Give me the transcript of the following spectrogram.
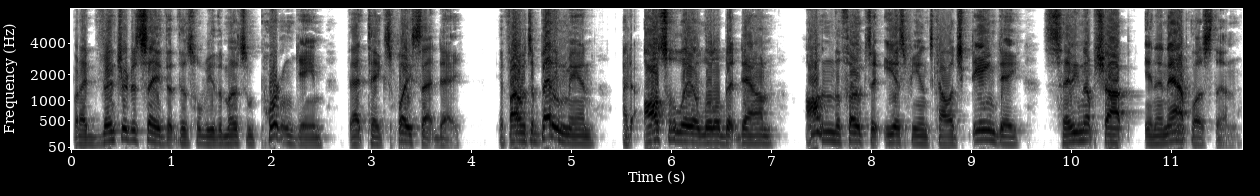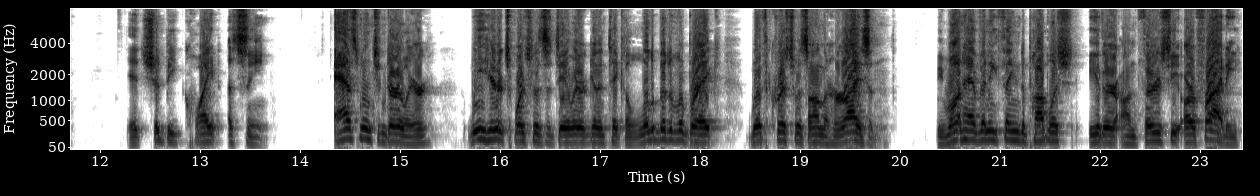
but I'd venture to say that this will be the most important game that takes place that day. If I was a betting man, I'd also lay a little bit down on the folks at ESPN's College Game Day setting up shop in Annapolis then. It should be quite a scene. As mentioned earlier, we here at Sports Business Daily are going to take a little bit of a break with Christmas on the horizon. We won't have anything to publish either on Thursday or Friday,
